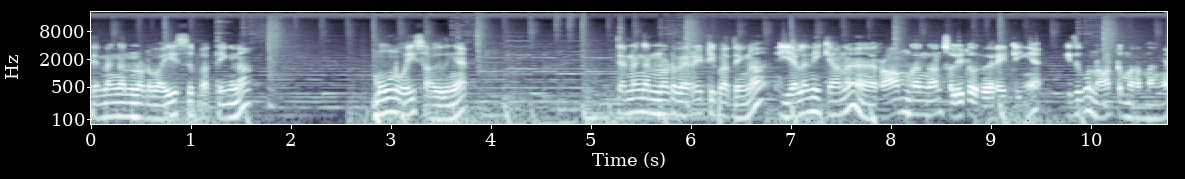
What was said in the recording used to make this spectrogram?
தென்னங்கன்னோட வயசு பார்த்தீங்கன்னா மூணு வயசு ஆகுதுங்க. தென்னங்கன்னோட வெரைட்டி பார்த்தீங்கன்னா இளநிக்கான ராம்கங்கான்னு சொல்லிட்டு ஒரு வெரைட்டிங்க இதுவும் நாட்டு மரம் தாங்க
